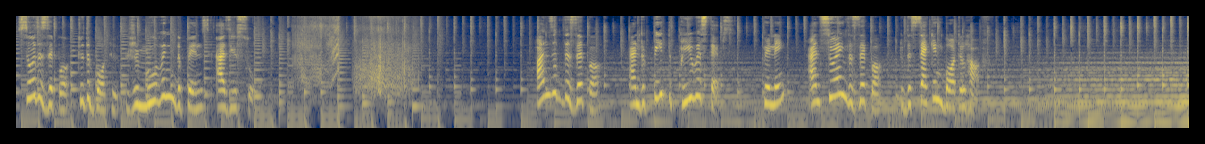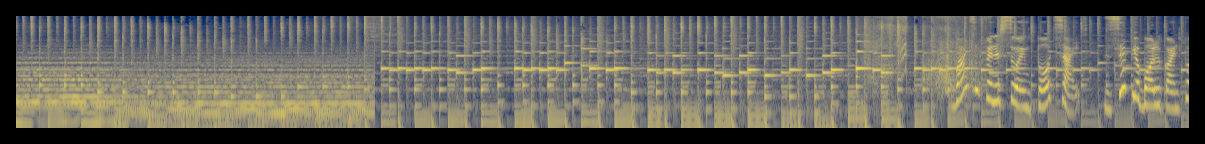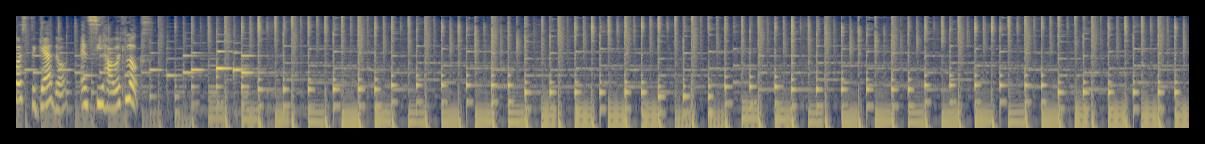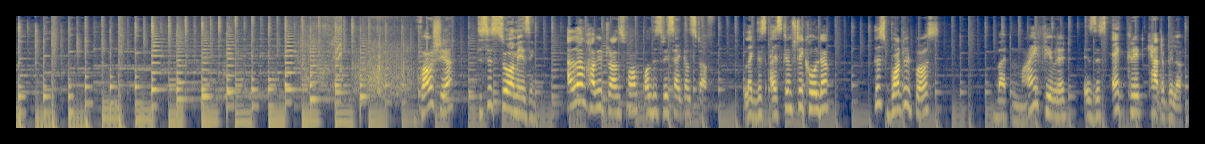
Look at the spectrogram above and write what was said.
Sew the zipper to the bottle, removing the pins as you sew. Unzip the zipper and repeat the previous steps, pinning and sewing the zipper to the second bottle half. Once you finish sewing both sides, zip your bottle coin purse together and see how it looks. Wow, this is so amazing. I love how you transform all this recycled stuff, like this ice cream stick holder, this bottle purse, but my favorite is this egg crate caterpillar.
